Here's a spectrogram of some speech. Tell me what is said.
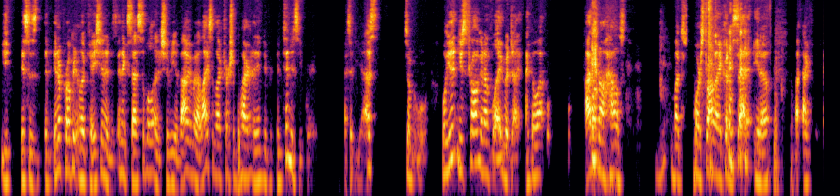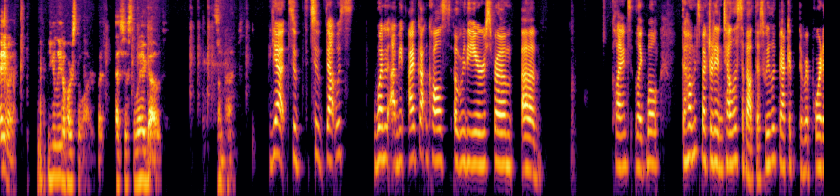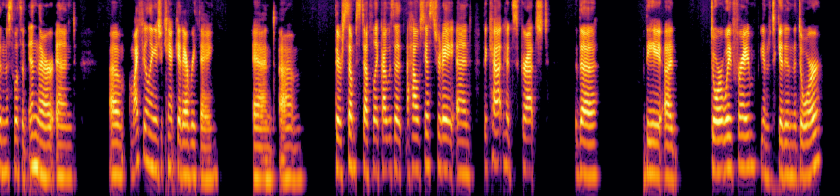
you, this is an inappropriate location and it's inaccessible and it should be evaluated by a licensed electrician prior to the end of your contingency period. I said yes. So well, you didn't use strong enough language. I, I go, I, don't know how much more strongly I could have said it. You know, I, I, anyway, you can lead a horse to water, but that's just the way it goes sometimes. Yeah. So so that was one. I mean, I've gotten calls over the years from um, clients like, well, the home inspector didn't tell us about this. We look back at the report and this wasn't in there. And um, my feeling is you can't get everything. And um, there's some stuff like I was at a house yesterday and the cat had scratched the the uh, doorway frame, you know, to get in the door.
